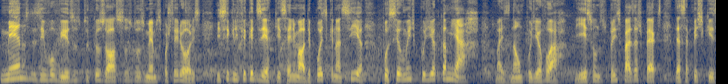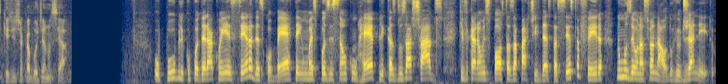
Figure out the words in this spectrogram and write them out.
menos desenvolvidos do que os ossos dos membros posteriores. Isso significa dizer que esse animal, depois que nascia, possivelmente podia caminhar, mas não podia voar. E esse é um dos principais aspectos dessa pesquisa que a gente acabou de anunciar. O público poderá conhecer a descoberta em uma exposição com réplicas dos achados, que ficarão expostas a partir desta sexta-feira no Museu Nacional do Rio de Janeiro.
